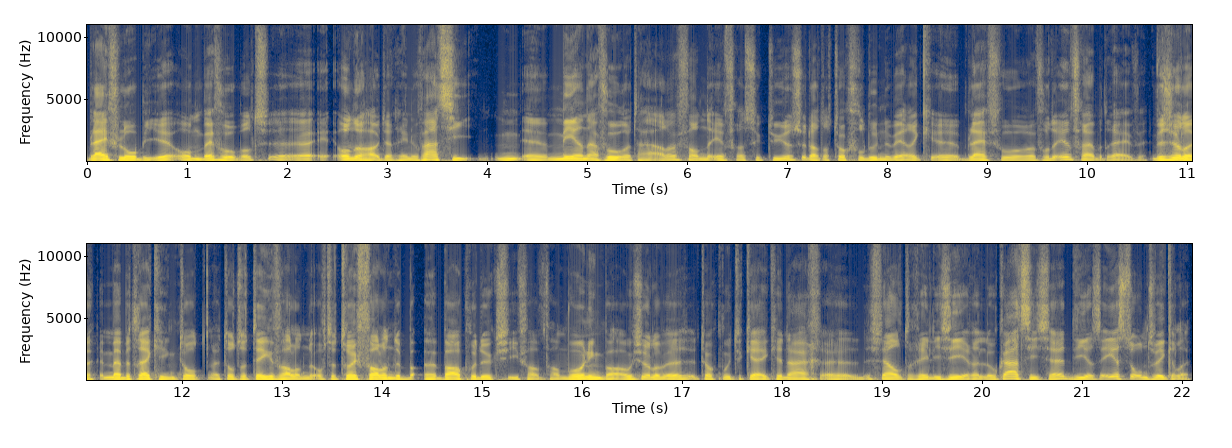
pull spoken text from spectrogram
blijf lobbyen om bijvoorbeeld eh, onderhoud en renovatie meer naar voren te halen van de infrastructuur, zodat er toch voldoende werk blijft voor, voor de infrabedrijven. We zullen met betrekking tot, tot de tegenvallende of de terugvallende bouwproductie van, van woningbouw, zullen we toch moeten kijken naar snel te realiseren locaties hè, die als eerste ontwikkelen.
